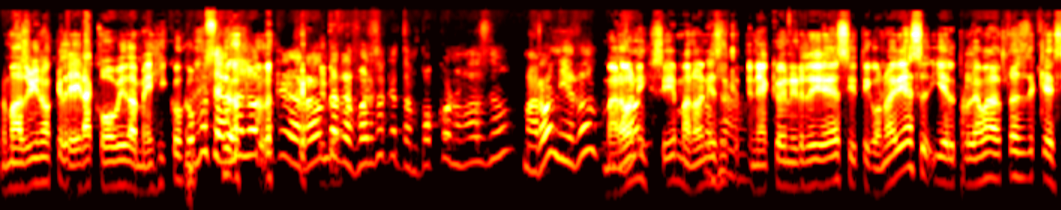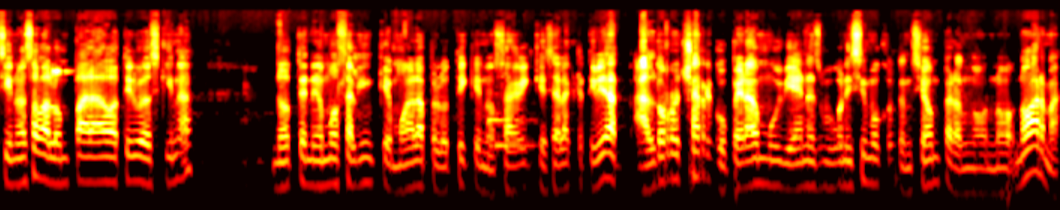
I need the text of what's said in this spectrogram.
nomás vino que le diera COVID a México. ¿Cómo se llama el otro que agarraron de refuerzo que tampoco nomás, no? Maroni, ¿no? Maroni, sí, Maroni O es el que sea- tenía que venir de 10 y te digo, no hay 10 y el problema de atrás es de que si no es a balón parado a tiro de esquina, no tenemos a alguien que mueva la pelota y que nos haga y que sea la creatividad. Aldo Rocha recupera muy bien, es muy buenísimo contención, pero no, no, no arma.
